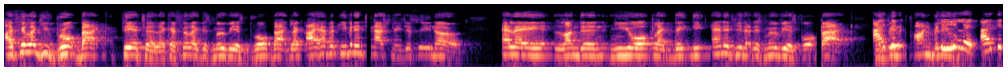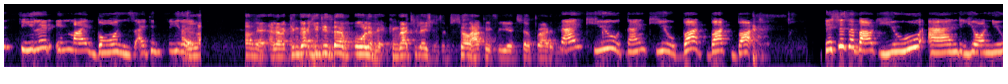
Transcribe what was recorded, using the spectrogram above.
I feel like you've brought back theater. Like I feel like this movie has brought back. Like I haven't even internationally. Just so you know, L.A., London, New York. Like the the energy that this movie has brought back has I been can unbelievable. feel it. I can feel it in my bones. I can feel it. Love, it. I love it. Congra- you deserve all of it. Congratulations. I'm so happy for you and so proud of you. Thank you, thank you. But, but, but, this is about you and your new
